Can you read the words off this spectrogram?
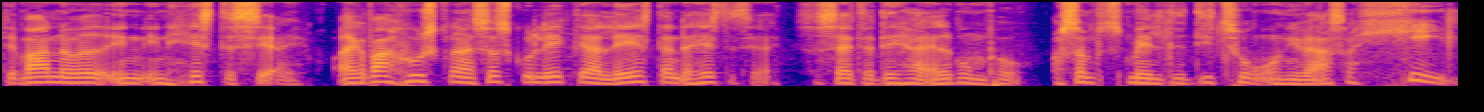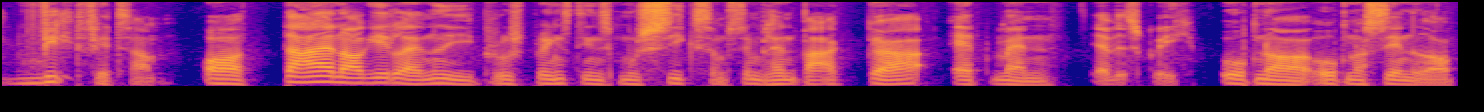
det var noget, en, en hesteserie. Og jeg kan bare huske, når jeg så skulle ligge der og læse den der hesteserie, så satte jeg det her album på, og så smeltede de to universer helt vildt fedt sammen. Og der er nok et eller andet i Bruce Springsteens musik, som simpelthen bare gør, at man, jeg ved sgu ikke, åbner, åbner sindet op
